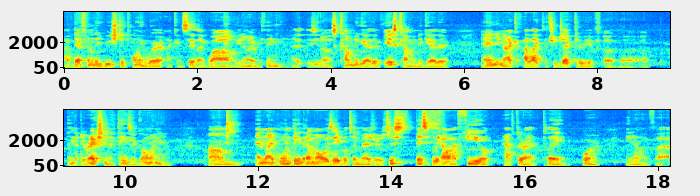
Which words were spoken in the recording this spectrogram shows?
I've definitely reached a point where I can say like, wow, you know, everything is, you know is coming together, is coming together, and you know I, I like the trajectory of, of uh, in the direction that things are going in. Um, and like one thing that I'm always able to measure is just basically how I feel after I play, or you know, if I,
